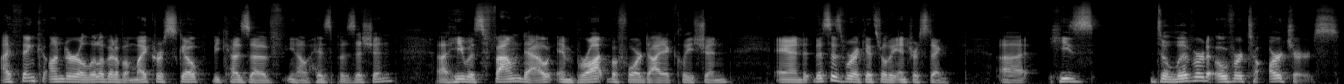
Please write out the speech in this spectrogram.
I think under a little bit of a microscope because of you know his position, uh, he was found out and brought before Diocletian, and this is where it gets really interesting. uh, he's delivered over to archers.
